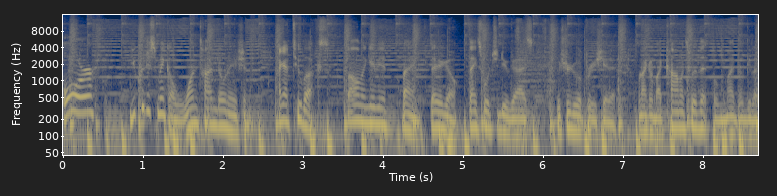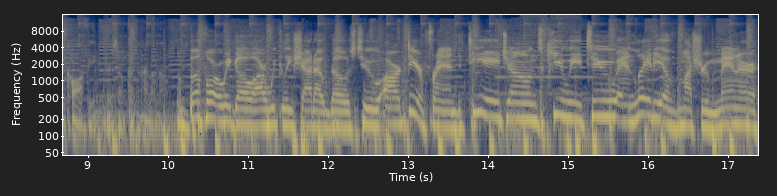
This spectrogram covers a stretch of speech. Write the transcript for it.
Or you could just make a one-time donation. I got two bucks. That's all I'm gonna give you. Bang. There you go. Thanks for what you do, guys. We sure do appreciate it. We're not gonna buy comics with it, but we might be able to get a coffee or something. I don't know. Before we go, our weekly shout out goes to our dear friend T.A. Jones, QE2, and Lady of Mushroom Manor,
